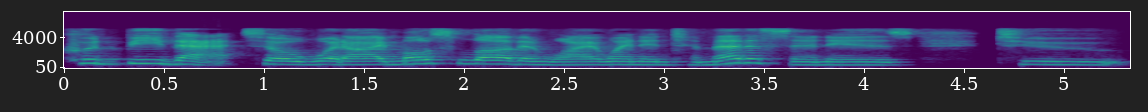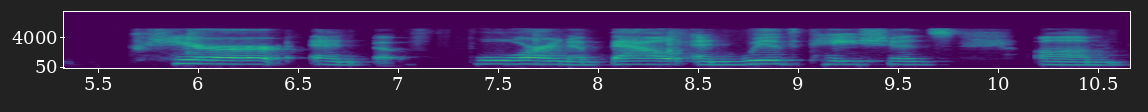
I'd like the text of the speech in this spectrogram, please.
could be that. So what I most love and why I went into medicine is to care and uh, for and about and with patients um,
